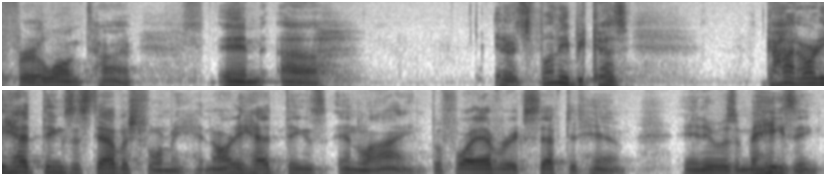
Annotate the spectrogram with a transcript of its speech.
for a long time. And, uh, know, it's funny because God already had things established for me and already had things in line before I ever accepted Him. And it was amazing.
